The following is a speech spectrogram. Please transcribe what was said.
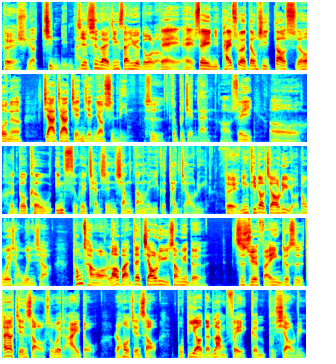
对，需要近零排。现现在已经三月多了。对，哎，所以你排出来的东西，到时候呢，加加减减要是零。是，这不简单啊、哦，所以呃，很多客户因此会产生相当的一个碳焦虑。对，您提到焦虑哦，那我也想问一下，通常哦，老板在焦虑上面的直觉反应就是他要减少所谓的 idle，然后减少不必要的浪费跟不效率。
